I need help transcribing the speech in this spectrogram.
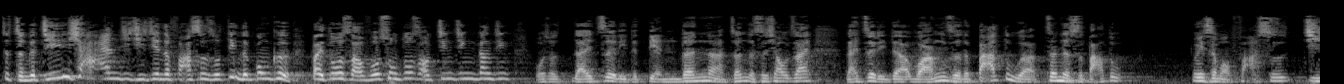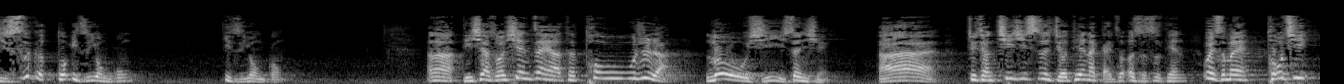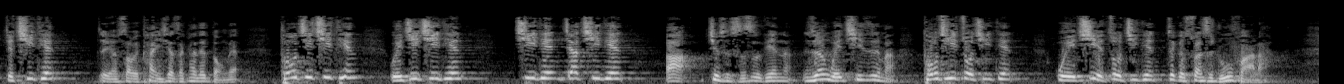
这整个结下安息期间的法师所定的功课，拜多少佛，送多少经金刚经。我说来这里的点灯啊，真的是消灾；来这里的王者的八度啊，真的是八度。为什么法师几十个都一直用功，一直用功？那底下说现在啊，他偷日啊，陋习已盛行，哎，就将七七四十九天呢改成二十四天。为什么呢？头七就七天，这要稍微看一下才看得懂的。头七七天，尾七七天，七天加七天啊，就是十四天了。人为七日嘛，头七做七天，尾七也做七天，这个算是如法了。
